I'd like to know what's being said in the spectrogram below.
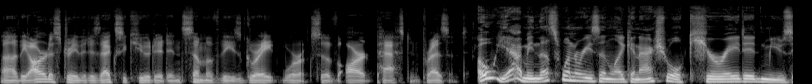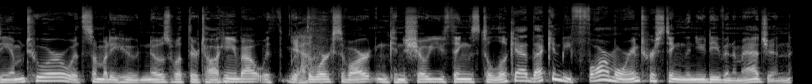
uh, the artistry that is executed in some of these great works of art, past and present. Oh, yeah. I mean, that's one reason, like an actual curated museum tour with somebody who knows what they're talking about with, with yeah. the works of art and can show you things to look at, that can be far more interesting than you'd even imagine.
